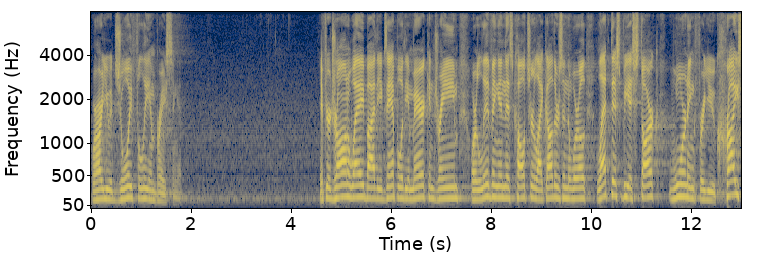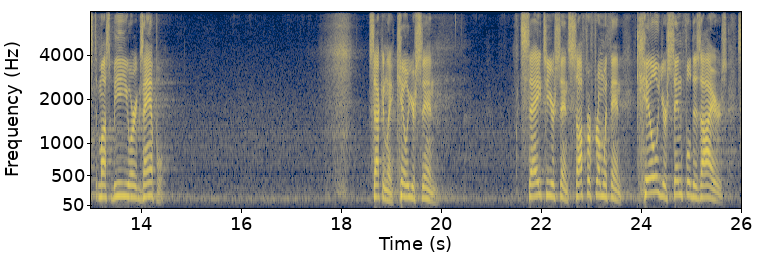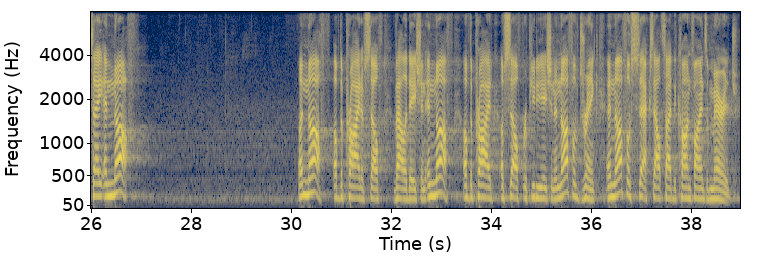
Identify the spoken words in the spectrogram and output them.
Or are you joyfully embracing it? If you're drawn away by the example of the American dream or living in this culture like others in the world, let this be a stark warning for you. Christ must be your example. Secondly, kill your sin. Say to your sin, suffer from within, kill your sinful desires. Say, enough. Enough of the pride of self validation, enough of the pride of self repudiation, enough of drink, enough of sex outside the confines of marriage.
